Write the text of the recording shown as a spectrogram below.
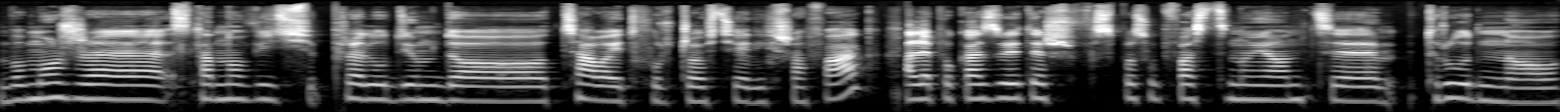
bo może stanowić preludium do całej twórczości Elif Shafak, ale pokazuje też w sposób fascynujący trudną,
